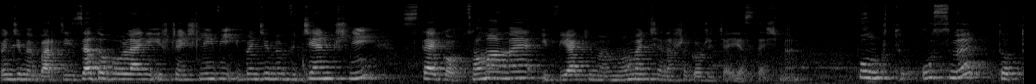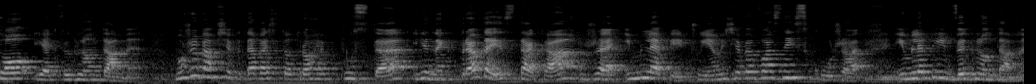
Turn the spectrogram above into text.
Będziemy bardziej zadowoleni i szczęśliwi i będziemy wdzięczni z tego, co mamy i w jakim momencie naszego życia jesteśmy. Punkt ósmy to to, jak wyglądamy. Może Wam się wydawać to trochę puste, jednak prawda jest taka, że im lepiej czujemy się we własnej skórze, im lepiej wyglądamy,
